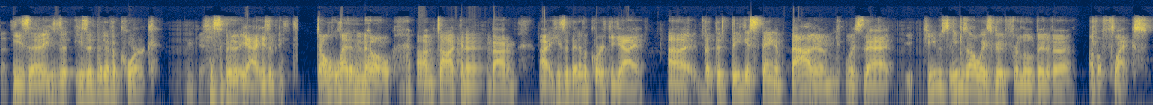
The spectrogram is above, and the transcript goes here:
That's he's a he's a he's a bit of a quirk. okay. He's a bit of yeah. He's a don't let him know I'm talking about him. Uh, he's a bit of a quirky guy. Uh, but the biggest thing about him was that he was he was always good for a little bit of a of a flex,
